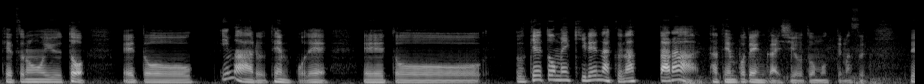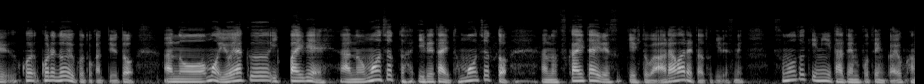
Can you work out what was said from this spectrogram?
結論を言うと、えっ、と、今ある店舗で、えっ、と、受け止めきれなくなったら、多店舗展開しようと思ってます。で、これ、これどういうことかっていうと、あの、もう予約いっぱいで、あの、もうちょっと入れたいと、もうちょっと、あの、使いたいですっていう人が現れた時ですね。その時に多店舗展開を考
